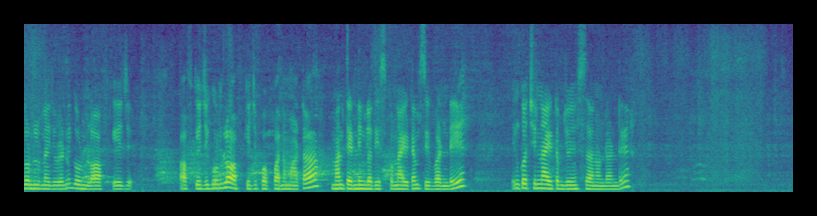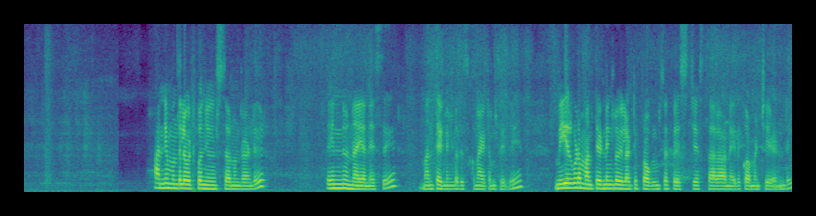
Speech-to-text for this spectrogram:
గుండ్లు ఉన్నాయి చూడండి గుండ్లు half K G. Half K G గుండ్లు హాఫ్ కేజీ పప్పు అన్నమాట. మంత్ ఎండింగ్లో తీసుకున్న ఐటమ్స్ ఇవ్వండి. ఇంకో చిన్న ఐటమ్ చూపిస్తాను ఉండండి. అన్నీ ముందర పెట్టుకొని చూపిస్తాను ఉండండి. ఎన్ని ఉన్నాయి అనేసి. మంత్ ఎండింగ్లో తీసుకున్న ఐటమ్స్ ఇవి. మీరు కూడా మంత్ ఎండింగ్లో ఇలాంటి ప్రాబ్లమ్స్ ఫేస్ చేస్తారా అనేది కామెంట్ చేయండి.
